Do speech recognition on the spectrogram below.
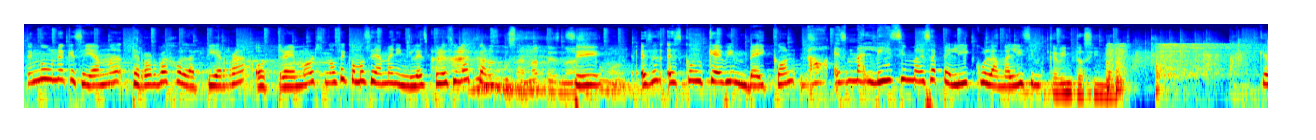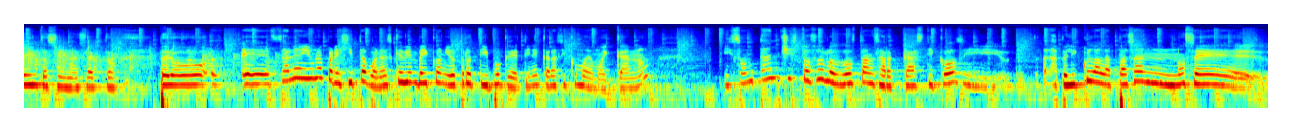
tengo una que se llama Terror bajo la tierra o Tremors, no sé cómo se llama en inglés, pero es una de unos con gusanotes, ¿no? Sí, Así como es, es con Kevin Bacon. No, es malísima esa película, malísima. Kevin Tocino. Kevin Tocino, exacto. Pero eh, sale ahí una parejita, bueno, es Kevin Bacon y otro tipo que tiene cara así como de moicano. Y son tan chistosos los dos, tan sarcásticos. Y la película la pasan, no sé,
